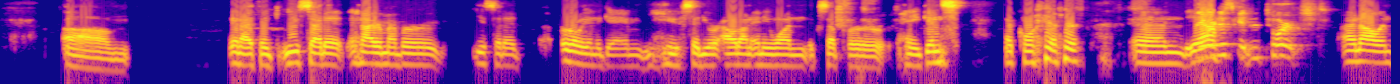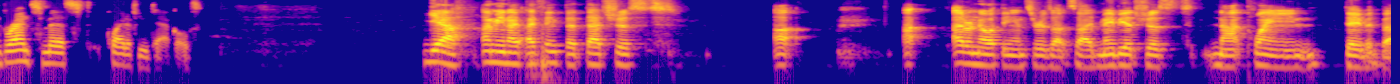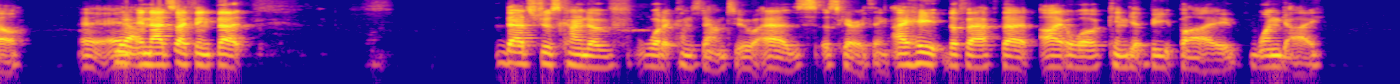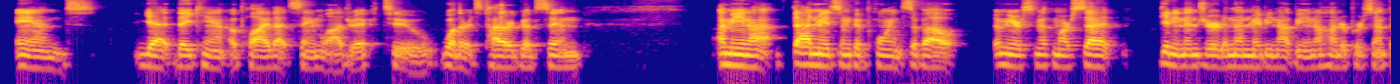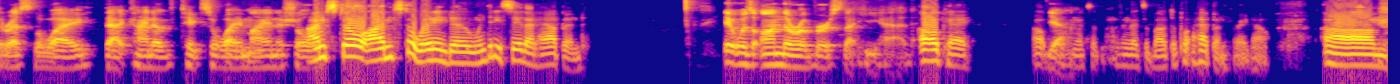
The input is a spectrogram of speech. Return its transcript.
Um, and I think you said it, and I remember you said it early in the game. You said you were out on anyone except for Hankins at corner, and They yeah, were just getting torched. I know. And Brents missed quite a few tackles. Yeah, I mean, I, I think that that's just. Uh, I, I don't know what the answer is outside. Maybe it's just not playing David Bell, and, Yeah. and that's I think that that's just kind of what it comes down to as a scary thing. I hate the fact that Iowa can get beat by one guy, and yet they can't apply that same logic to whether it's Tyler Goodson. I mean, uh, Thad made some good points about Ihmir Smith Marsette getting injured and then maybe not being 100% the rest of the way. That kind of takes away my initial. I'm still I'm still waiting to. When did he say that happened? it was on the reverse that he had. Oh, okay. Oh, Yeah. I think that's, I think that's about to happen right now. Um,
